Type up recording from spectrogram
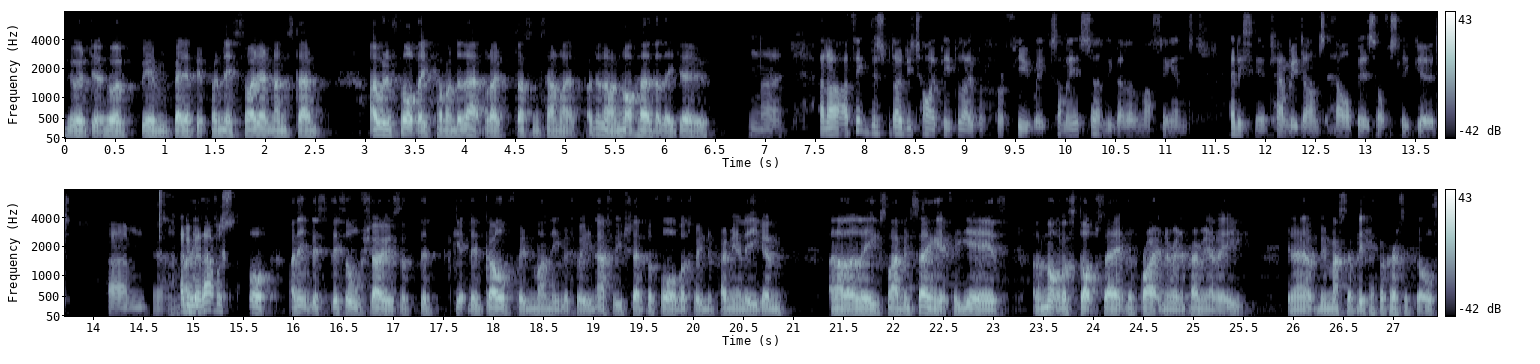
who are who are being benefit from this. So I don't understand. I would have thought they'd come under that, but it doesn't sound like I don't know. I've not heard that they do. No, and I, I think this would only tie people over for a few weeks. I mean, it's certainly better than nothing, and anything that can be done to help is obviously good. Um, Yeah. Anyway, that was I think this this all shows the, the get the gulf in money between, as we said before, between the Premier League and, and other leagues. And I've been saying it for years, and I'm not going to stop saying it because Brighton are in the Premier League. You know, it'd be massively hypocritical.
